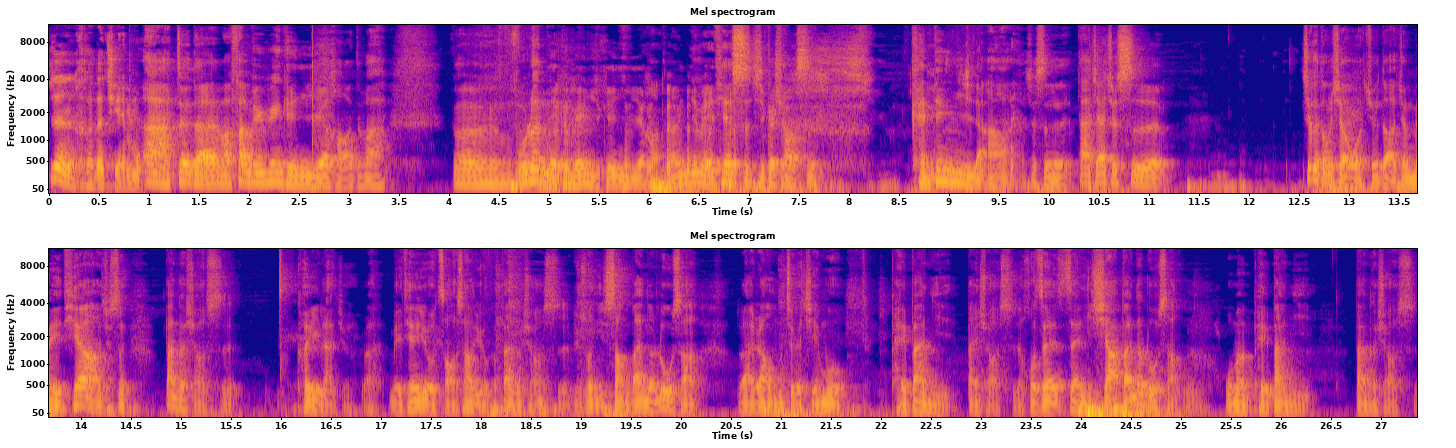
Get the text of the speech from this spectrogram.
任何的节目，啊，对的，那么范冰冰给你也好，对吧？嗯、无论哪个美女给你也好，对吧？你每天十几个小时，肯定腻的啊。就是大家就是这个东西啊，我觉得就每天啊，就是半个小时可以了，就是吧？每天有早上有个半个小时，比如说你上班的路上，对吧？让我们这个节目陪伴你半小时，或者在你下班的路上，我们陪伴你半个小时，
